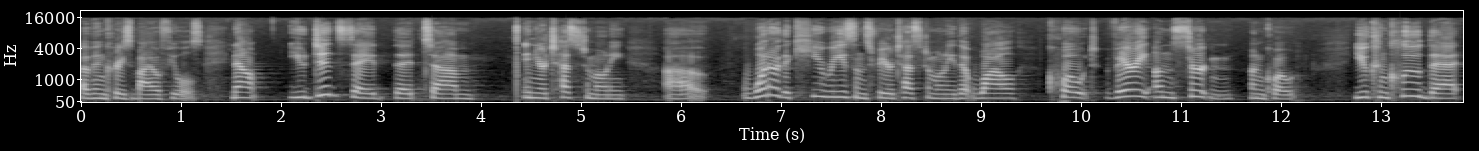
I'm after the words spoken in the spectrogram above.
of increased biofuels. Now, you did say that um, in your testimony, uh, what are the key reasons for your testimony that while, quote, very uncertain, unquote, you conclude that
